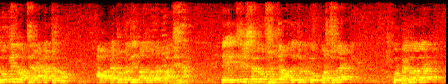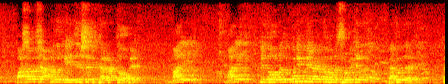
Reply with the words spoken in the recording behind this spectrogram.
দুধ কিনতে পারছি না টাকার জন্য। আমার বেতনটা তিন মাস যাবৎ আমি পাচ্ছি না। এই জিনিসটা যখন শুনতে আমাদের জন্য খুব কষ্টদায়ক, খুব বেদনাদায়ক। পাশাপাশি আপনাদেরকে এই জিনিসটা একটু খেয়াল রাখতে হবে। মালিক মালিক কিন্তু হলো যে কোটি কোটি টাকা তো শ্রমিকের বেতন দেয়। তো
